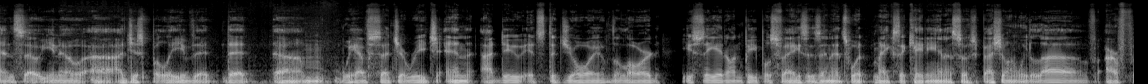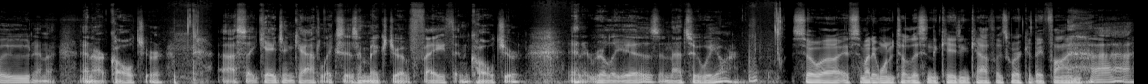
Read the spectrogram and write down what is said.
and so you know, uh, I just believe that that um, we have such a reach, and I do. It's the joy of the Lord. You see it on people's faces, and it's what makes Acadiana so special. And we love our food and and our culture. I say Cajun Catholics is a mixture of faith and culture, and it really is, and that's who we are. So, uh, if somebody wanted to listen to Cajun Catholics, where could they find? Uh,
